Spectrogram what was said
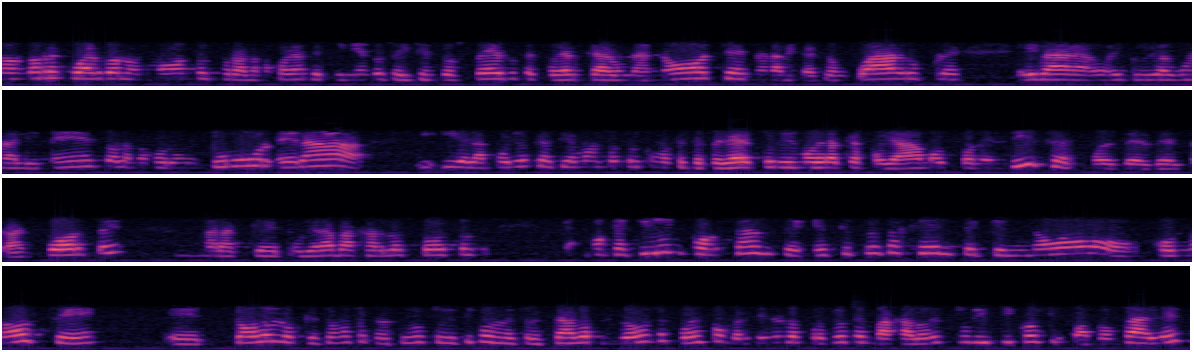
no, no recuerdo los montos, pero a lo mejor eran de 500, 600 pesos, se podían quedar una noche en una habitación cuádruple, iba incluido algún alimento, a lo mejor un tour, era y, y el apoyo que hacíamos nosotros como Secretaría de Turismo era que apoyábamos con el diésel, pues desde el transporte, para que pudiera bajar los costos. Porque aquí lo importante es que toda esa gente que no conoce eh, todo lo que son los atractivos turísticos de nuestro estado, pues luego se pueden convertir en los propios embajadores turísticos y cuando salen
